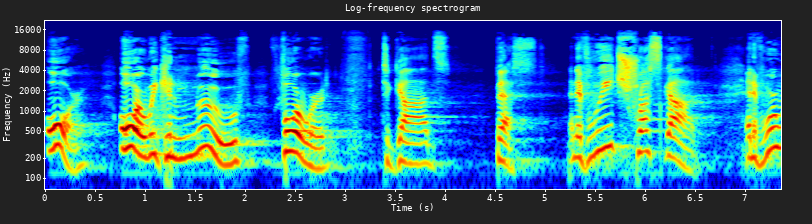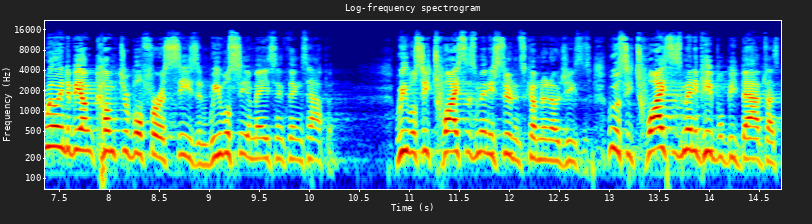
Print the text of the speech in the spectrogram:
Or, or we can move forward to God's best. And if we trust God, and if we're willing to be uncomfortable for a season, we will see amazing things happen. We will see twice as many students come to know Jesus. We will see twice as many people be baptized.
